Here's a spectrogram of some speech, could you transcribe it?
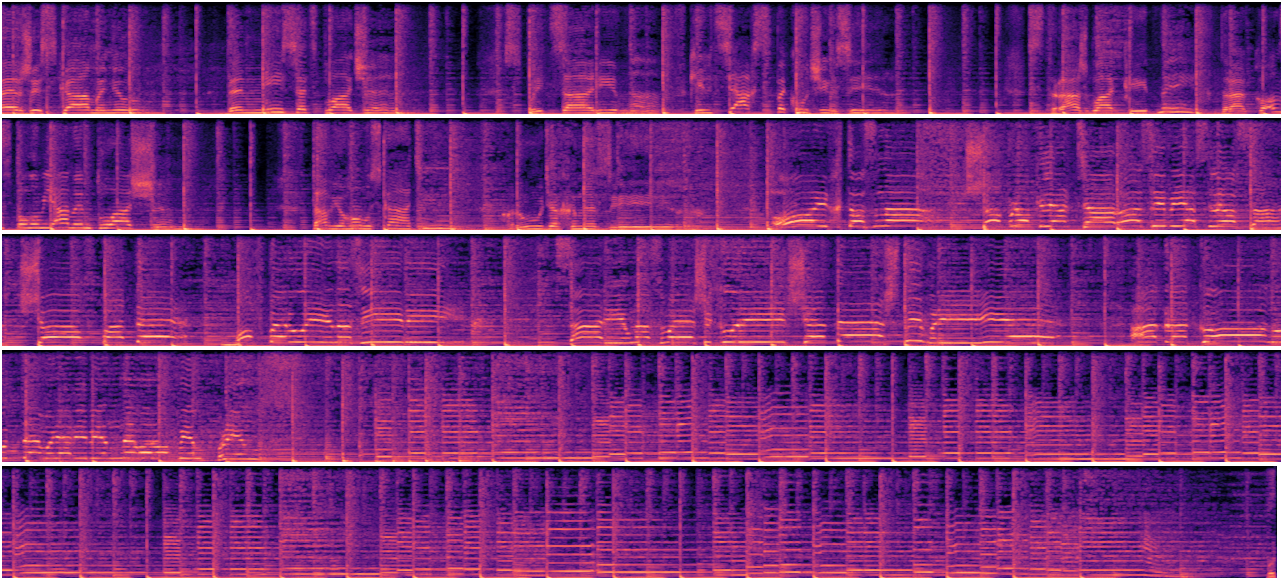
вежі з каменю, де місяць плаче, спить царівна в кільцях спекучих зір. Страж блакитний, дракон з полум'яним плащем, та в його мускаті грудях не звір. Ой, хто зна, що прокляття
